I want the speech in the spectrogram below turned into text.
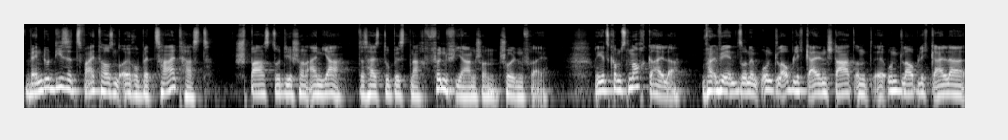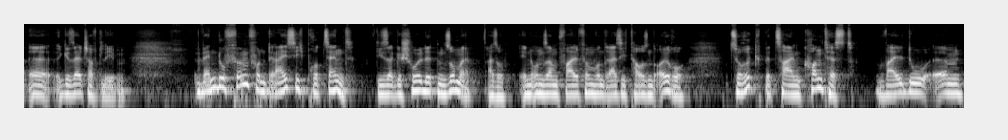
Wenn du diese 2000 Euro bezahlt hast, sparst du dir schon ein Jahr. Das heißt, du bist nach fünf Jahren schon schuldenfrei. Und jetzt kommt es noch geiler, weil wir in so einem unglaublich geilen Staat und äh, unglaublich geiler äh, Gesellschaft leben. Wenn du 35 Prozent dieser geschuldeten Summe, also in unserem Fall 35.000 Euro, zurückbezahlen konntest, weil du ähm,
